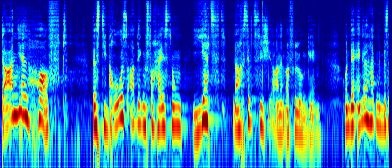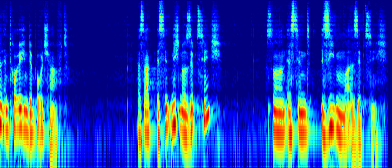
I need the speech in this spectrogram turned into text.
Daniel hofft, dass die großartigen Verheißungen jetzt nach 70 Jahren in Erfüllung gehen. Und der Engel hat eine bisschen enttäuschende Botschaft. Er sagt, es sind nicht nur 70, sondern es sind sieben mal 70.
